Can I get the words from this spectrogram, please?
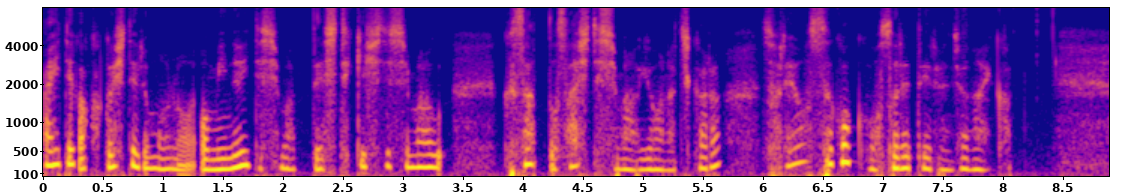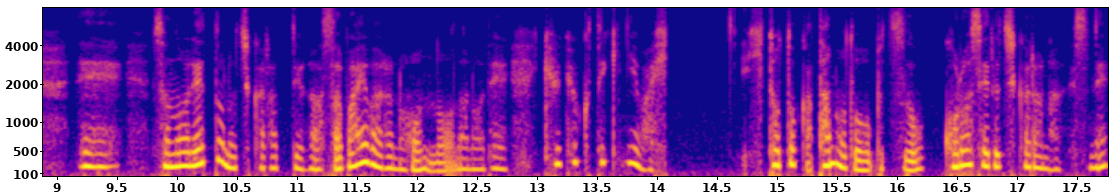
相手が隠しているものを見抜いてしまって指摘してしまうぐさっと刺してしまうような力それをすごく恐れているんじゃないかでそのレッドの力っていうのはサバイバルの本能なので究極的には人とか他の動物を殺せる力なんですね。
